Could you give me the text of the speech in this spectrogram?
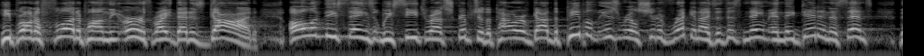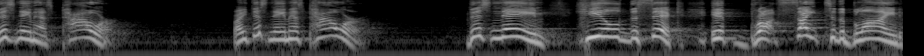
He brought a flood upon the earth, right? That is God. All of these things that we see throughout Scripture, the power of God, the people of Israel should have recognized that this name, and they did in a sense, this name has power, right? This name has power. This name healed the sick. It brought sight to the blind.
